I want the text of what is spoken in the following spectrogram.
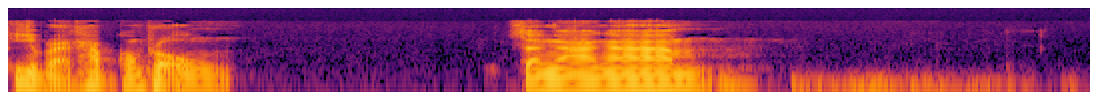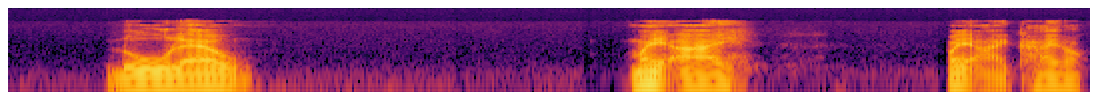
ที่ประทับของพระองค์ สง่างาม ดูแล้ว ไม่อาย ไม่อายใครหรอก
